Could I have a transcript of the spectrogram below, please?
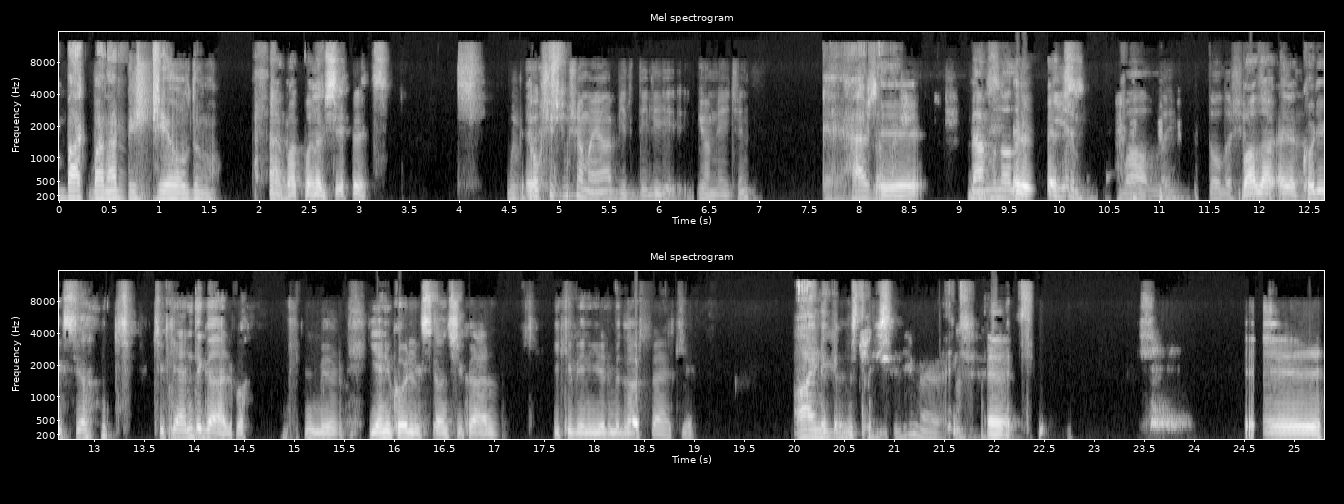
Bak bana bir şey oldu mu? Bak bana bir şey evet. Bu çok Evet. şıkmış ama ya bir deli gömleği için. E, her zaman. Ee, Ben bunu alır evet. giyerim. Vallahi dolaşırım Vallahi evet, sokaklarda. koleksiyon tükendi galiba. Bilmiyorum. Yeni koleksiyon çıkar mı? 2024 belki. Aynı gün içinde değil mi? Evet. Evet. Ee,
